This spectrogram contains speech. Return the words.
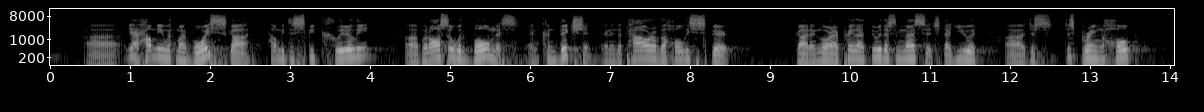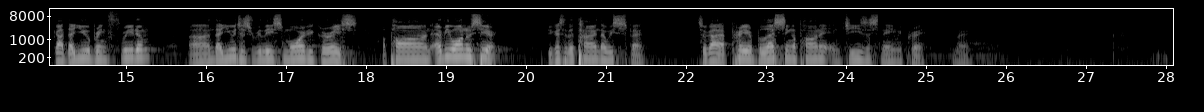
Uh, yeah, help me with my voice, God. Help me to speak clearly uh, but also with boldness and conviction and in the power of the Holy Spirit. God, and Lord, I pray that through this message that you would uh, just, just bring hope, God, that you bring freedom, uh, and that you just release more of your grace upon everyone who's here because of the time that we spent. So, God, I pray your blessing upon it. In Jesus' name we pray.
